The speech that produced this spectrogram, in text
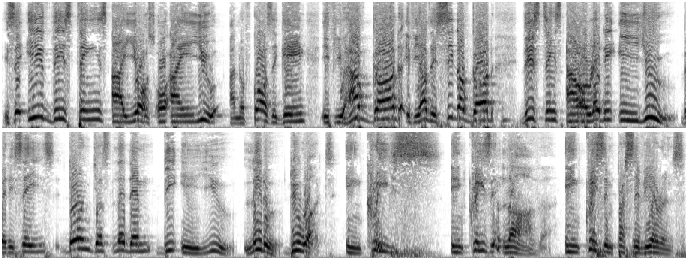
He said if these things are yours or are in you and of course again if you have god if you have the seed of god these things are already in you. But he says don't just let them be in you. Little do what? Increase increase in love, increase in perseverance,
